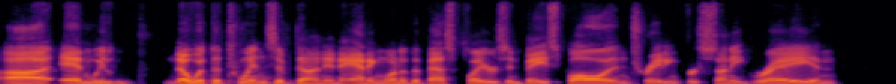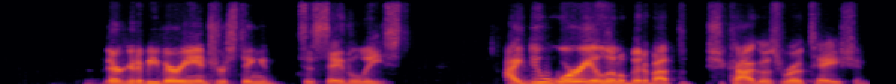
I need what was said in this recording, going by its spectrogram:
Uh, and we know what the Twins have done in adding one of the best players in baseball and trading for Sonny Gray. And they're going to be very interesting to say the least. I do worry a little bit about Chicago's rotation.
